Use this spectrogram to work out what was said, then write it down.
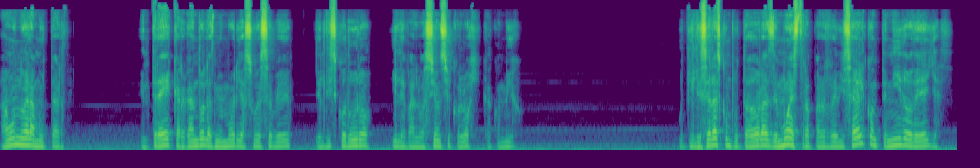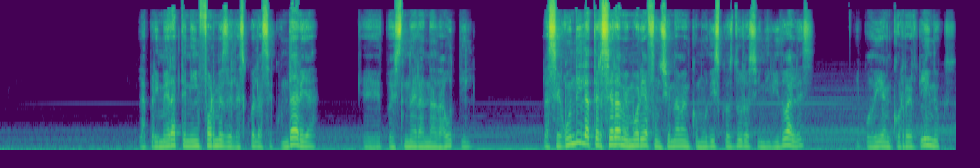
Aún no era muy tarde. Entré cargando las memorias USB, el disco duro y la evaluación psicológica conmigo. Utilicé las computadoras de muestra para revisar el contenido de ellas. La primera tenía informes de la escuela secundaria, que pues no era nada útil. La segunda y la tercera memoria funcionaban como discos duros individuales y podían correr Linux.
